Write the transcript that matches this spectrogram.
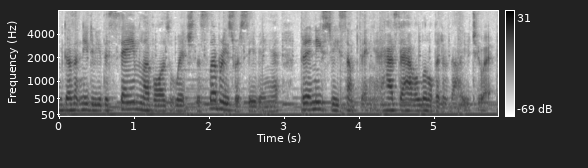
It doesn't need to be the same level as which the celebrity is receiving it, but it needs to be something. It has to have a little bit of value to it.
